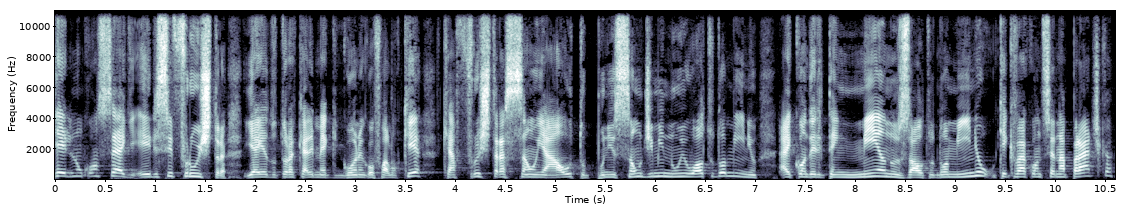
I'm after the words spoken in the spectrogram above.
E ele não consegue, ele se frustra. E aí a doutora Kelly McGonigal fala o quê? Que a frustração e a autopunição diminuem o autodomínio. Aí quando ele tem menos autodomínio, o que, que vai acontecer na prática?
